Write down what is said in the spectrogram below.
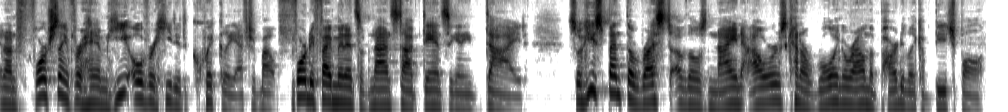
And unfortunately for him, he overheated quickly after about 45 minutes of nonstop dancing and he died. So he spent the rest of those nine hours kind of rolling around the party like a beach ball.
